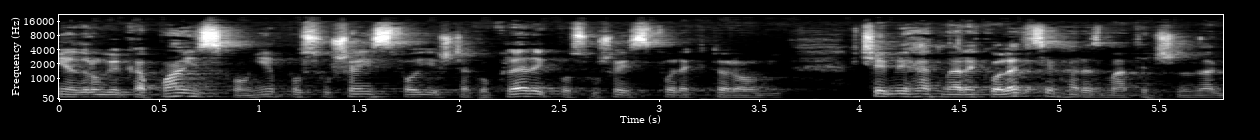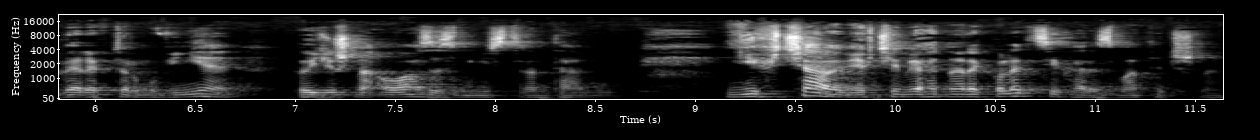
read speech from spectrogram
na drogę kapłańską, nie? Posłuszeństwo, jeszcze jako kleryk, posłuszeństwo rektorowi. Chciałem jechać na rekolekcje charyzmatyczne, nagle rektor mówi nie, pojedziesz na oazę z ministrantami. Nie chciałem, ja chciałem jechać na rekolekcje charyzmatyczne.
